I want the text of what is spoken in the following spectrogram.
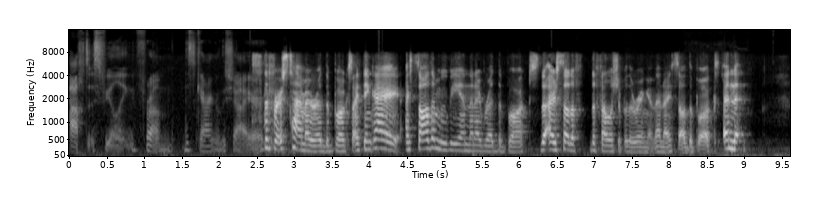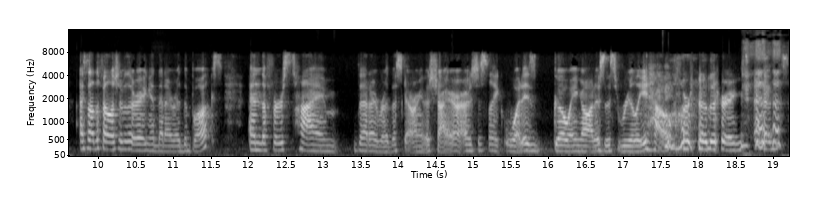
achdus feeling from the Scouring of the Shire. It's the first time I read the books. I think I I saw the movie and then I read the books. I saw the the Fellowship of the Ring and then I saw the books and I saw the Fellowship of the Ring and then I read the books. And the first time that I read The Scouring of the Shire, I was just like, what is going on? Is this really how Lord of the Rings ends?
